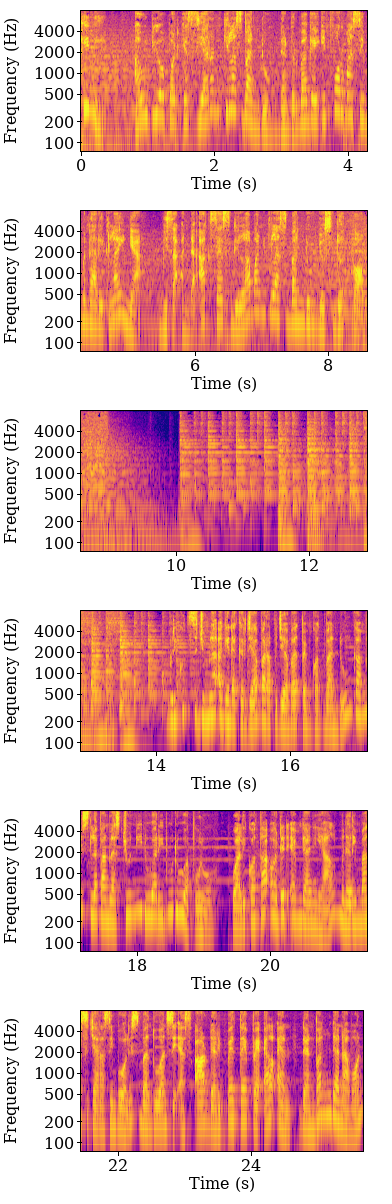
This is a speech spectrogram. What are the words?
Kini, audio podcast siaran Kilas Bandung dan berbagai informasi menarik lainnya bisa Anda akses di laman kilasbandungnews.com. Berikut sejumlah agenda kerja para pejabat Pemkot Bandung Kamis 18 Juni 2020. Wali Kota Oded M. Daniel menerima secara simbolis bantuan CSR dari PT PLN dan Bank Danamon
